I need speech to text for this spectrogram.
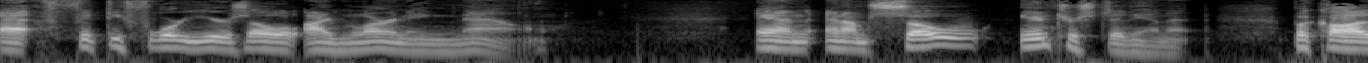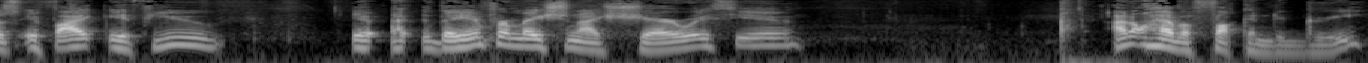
At 54 years old, I'm learning now and and I'm so interested in it because if I if you if, uh, the information I share with you, I don't have a fucking degree.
